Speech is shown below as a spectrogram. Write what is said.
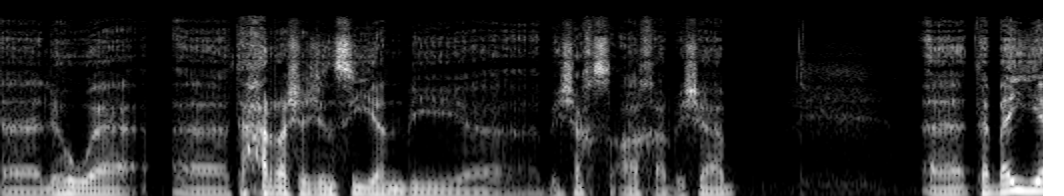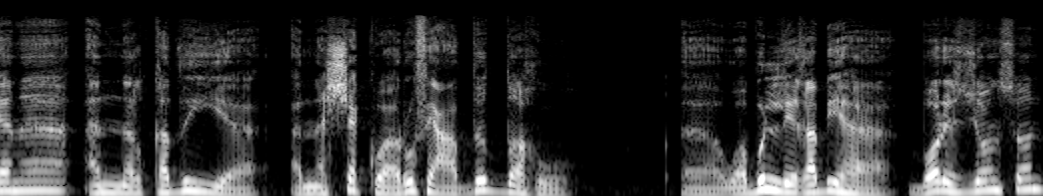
آه، اللي هو آه، تحرش جنسيا آه، بشخص آخر بشاب تبين أن القضية أن الشكوى رفعت ضده وبلغ بها بوريس جونسون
